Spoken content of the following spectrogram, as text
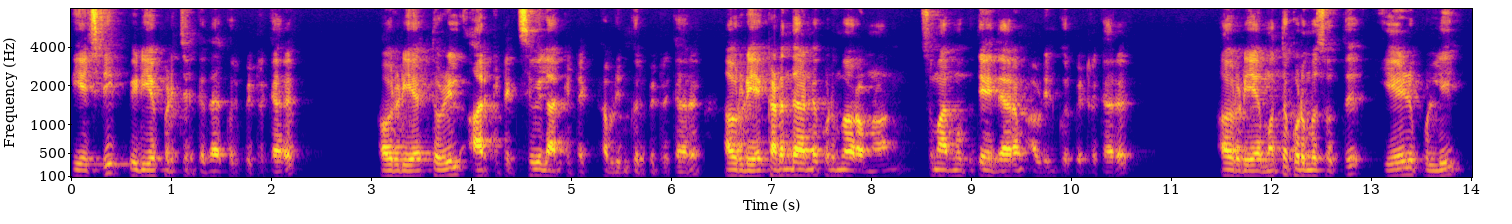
பிஹெச்டி பிடிஎஃப் படிச்சிருக்கதா குறிப்பிட்டிருக்காரு. அவருடைய தொழில் ஆர்கிடெக்ட் சிவில் ஆர்கிடெக்ட் அப்படின்னு குறிப்பிட்டிருக்காரு. அவருடைய கடந்த ஆண்டு குடும்ப வருமானம் சுமார் முப்பத்தி ஐந்தாயிரம் அப்படின்னு குறிப்பிட்டிருக்காரு. அவருடைய மொத்த குடும்ப சொத்து ஏழு புள்ளி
